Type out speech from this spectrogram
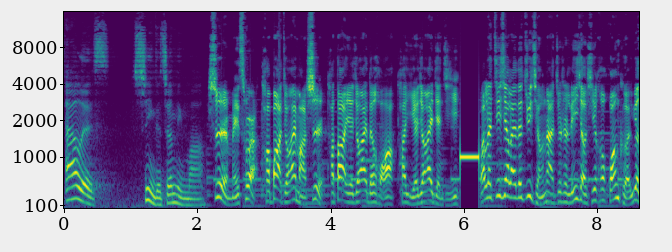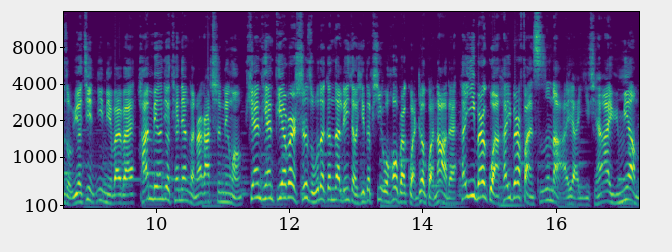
Alice 是你的真名吗？是，没错，他爸叫爱马仕，他大爷叫爱德华，他爷叫爱剪辑。完了，接下来的剧情呢，就是林小溪和黄可越走越近，腻腻歪歪。韩冰就天天搁那嘎吃柠檬，天天爹味十足的跟在林小溪的屁股后边管这管那的。他一边管还一边反思呢。哎呀，以前碍于面子，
